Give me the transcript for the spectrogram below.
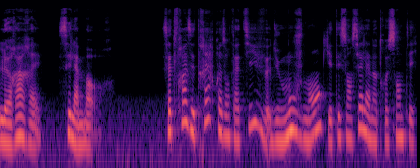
leur arrêt, c'est la mort. Cette phrase est très représentative du mouvement qui est essentiel à notre santé.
